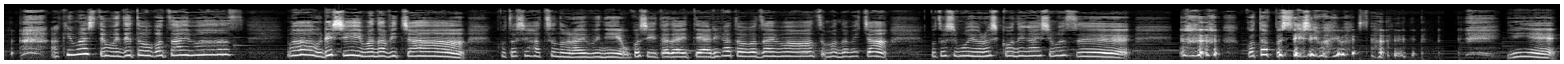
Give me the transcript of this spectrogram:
明けましておめでとうございます。わあ、嬉しい、まなみちゃん。今年初のライブにお越しいただいてありがとうございます。まなみちゃん、今年もよろしくお願いします。ごタップしてしまいました。いえいえ、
